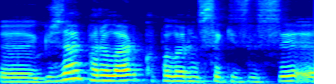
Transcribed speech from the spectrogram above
E, e, güzel paralar, kupaların sekizlisi, e,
